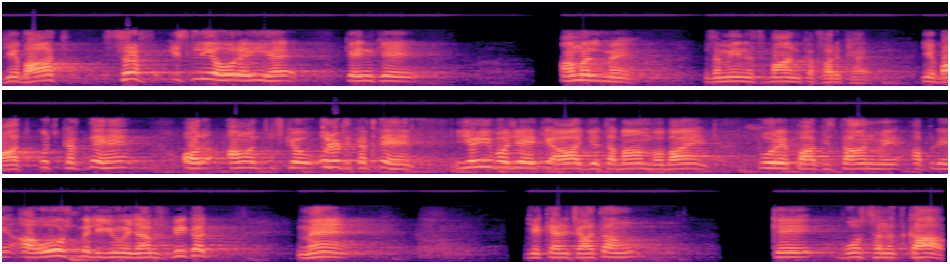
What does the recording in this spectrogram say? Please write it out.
ये बात सिर्फ़ इसलिए हो रही है कि इनके अमल में ज़मीन आसमान का फ़र्क है। ये बात कुछ करते हैं और अमल उसके उलट करते हैं। यही वजह है कि आज ये तमाम वबाएँ पूरे पाकिस्तान में अपने आगोश में ली हुई जनाब स्पीकर, मैं ये कहना चाहता हूँ कि वो सनतकार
